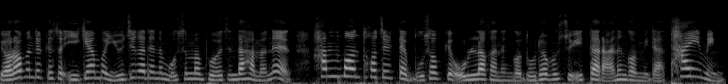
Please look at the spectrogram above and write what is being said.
여러분들께서 이게 한번 유지가 되는 모습만 보여진다 하면은 한번 터질 때 무섭게 올라가는 거 노려볼 수 있다라는 겁니다. 타이밍.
